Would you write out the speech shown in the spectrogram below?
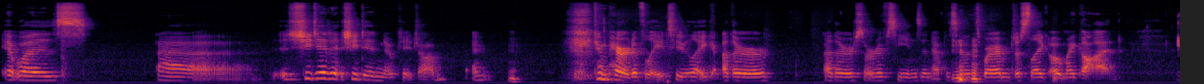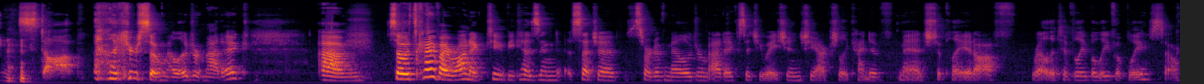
it was. Uh, she did she did an okay job, and comparatively to like other other sort of scenes and episodes where I'm just like, oh my god, stop! like you're so melodramatic. Um, so it's kind of ironic too, because in such a sort of melodramatic situation, she actually kind of managed to play it off relatively believably. So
